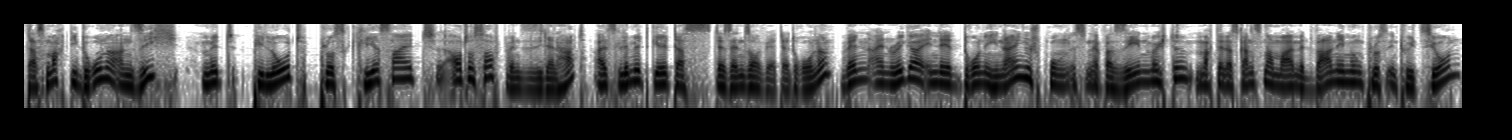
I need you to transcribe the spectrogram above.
Das macht die Drohne an sich mit Pilot plus ClearSight Autosoft, wenn sie sie denn hat. Als Limit gilt das der Sensorwert der Drohne. Wenn ein Rigger in der Drohne hineingesprungen ist und etwas sehen möchte, macht er das ganz normal mit Wahrnehmung plus Intuition.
